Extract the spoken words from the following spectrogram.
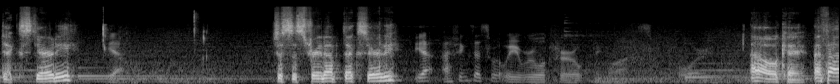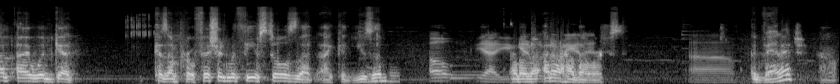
Dexterity. Yeah. Just a straight up dexterity. Yeah, I think that's what we ruled for opening locks before. Oh, okay. I thought I would get because I'm proficient with thieves' tools that I could use them. Oh, yeah. You I don't get know. I don't know how that works. Um, Advantage? Oh,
